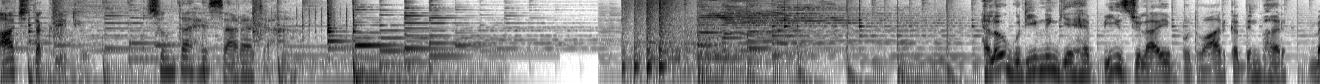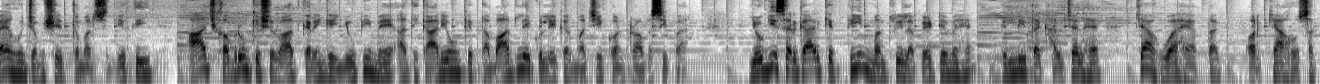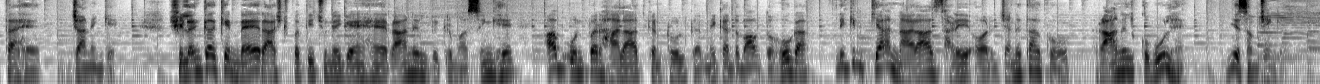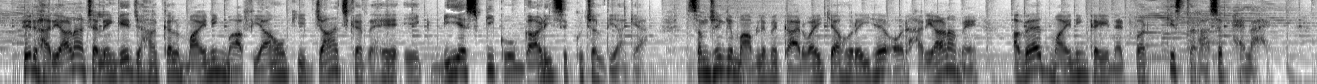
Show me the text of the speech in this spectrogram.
आज तक रेडियो सुनता है सारा जहाँ। हेलो गुड इवनिंग ये है 20 जुलाई, बुधवार का दिन भर। मैं हूँ जमशेद कमर सिद्दीकी। आज खबरों की शुरुआत करेंगे यूपी में अधिकारियों के तबादले को लेकर मची कंट्रोवर्सी पर। योगी सरकार के तीन मंत्री लपेटे में हैं, दिल्ली तक हलचल है, क्या हुआ है अब तक और क्या हो सकता है, जानेंगे। श्रीलंका के नए राष्ट्रपति चुने गए हैं रानिल विक्रमा सिंघे अब उन पर हालात कंट्रोल करने का दबाव तो होगा, लेकिन क्या नाराज़ धड़े और जनता को रानिल कबूल है, ये समझेंगे। फिर हरियाणा चलेंगे, जहाँ कल माइनिंग माफियाओं की जाँच कर रहे एक डीएसपी को गाड़ी से कुचल दिया गया। समझेंगे मामले में कार्रवाई क्या हो रही है और हरियाणा में अवैध माइनिंग का ये नेटवर्क किस तरह से फैला है।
